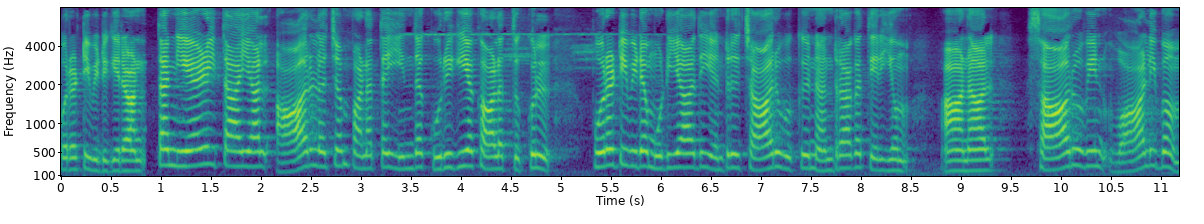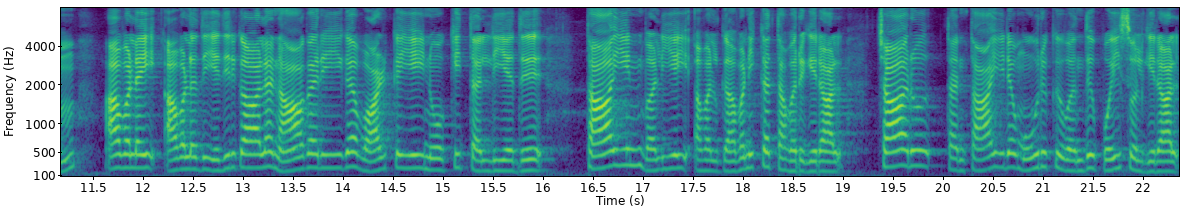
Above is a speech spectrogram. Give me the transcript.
புரட்டி விடுகிறான். தன் ஏழை தாயால் ஆறு லட்சம் பணத்தை இந்த குறுகிய காலத்துக்குள் புரட்டிவிட முடியாது என்று சாருவுக்கு நன்றாக தெரியும். ஆனால் சாருவின் வாலிபம் அவளை அவளது எதிர்கால நாகரீக வாழ்க்கையை நோக்கி தள்ளியது. தாயின் வழியை அவள் கவனிக்க தவறுகிறாள். சாரு தன் தாயிடம் ஊருக்கு வந்து பொய் சொல்கிறாள்.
